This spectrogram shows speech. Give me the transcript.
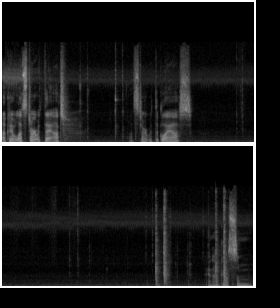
Okay, well let's start with that. Let's start with the glass. And I've got some...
